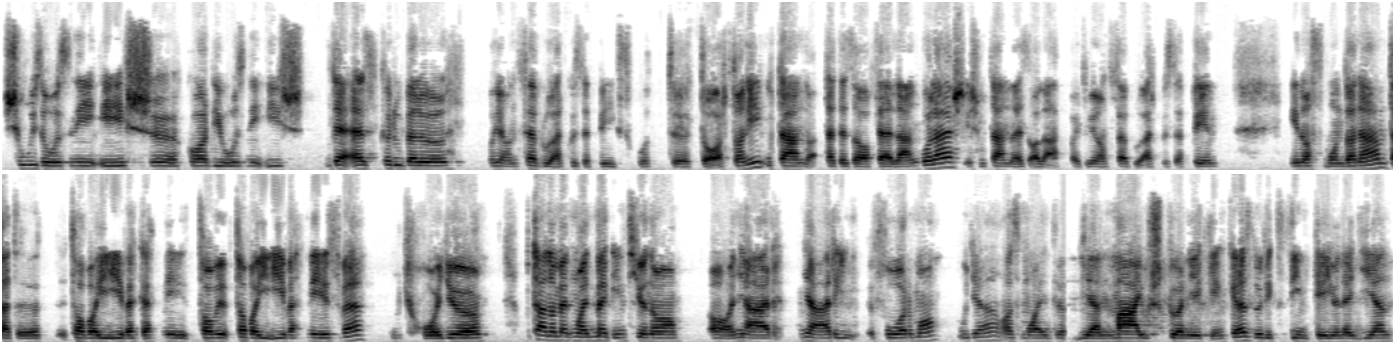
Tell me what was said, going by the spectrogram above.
súlyzózni és kardiózni is, de ez körülbelül olyan február közepéig szokott tartani, utána, tehát ez a fellángolás, és utána ez alá, vagy olyan február közepén. Én azt mondanám, tehát tavalyi, éveket, tavalyi évet nézve, úgyhogy utána meg majd megint jön a, a nyár, nyári forma, ugye, az majd ilyen május környékén kezdődik, szintén jön egy ilyen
